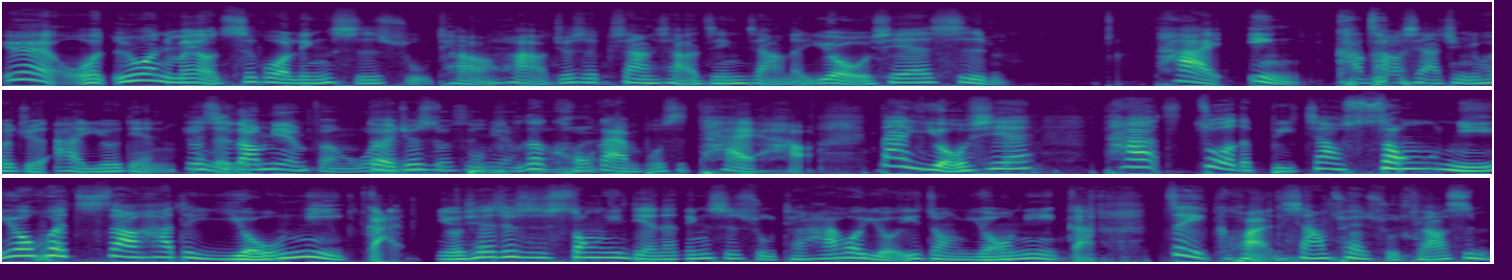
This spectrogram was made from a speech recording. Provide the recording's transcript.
因为我如果你们有吃过零食薯条的话，就是像小金讲的，有些是太硬，咔嚓下去你会觉得啊有点那個就吃到面粉味，对，就是不那口感不是太好。但有些它做的比较松，你又会吃到它的油腻感。有些就是松一点的零食薯条，它会有一种油腻感。这款香脆薯条是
